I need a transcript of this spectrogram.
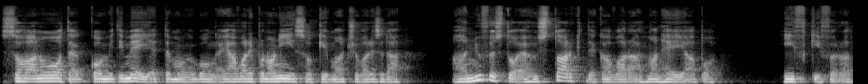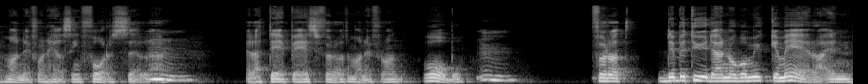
så har nog återkommit till mig jättemånga gånger. Jag har varit på någon ishockeymatch och varit sådär ah, nu förstår jag hur starkt det kan vara att man hejar på HIFK för att man är från Helsingfors eller, eller TPS för att man är från Åbo. För att det betyder något mycket mera än,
